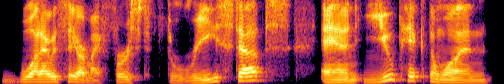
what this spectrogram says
what i would say are my first three steps and you pick the one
